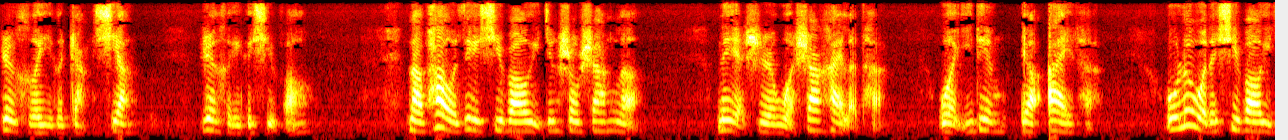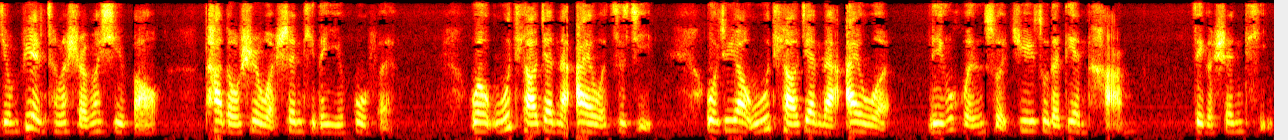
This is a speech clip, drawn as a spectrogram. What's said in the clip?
任何一个长相，任何一个细胞，哪怕我这个细胞已经受伤了，那也是我伤害了它，我一定要爱它。无论我的细胞已经变成了什么细胞，它都是我身体的一部分。我无条件的爱我自己，我就要无条件的爱我灵魂所居住的殿堂，这个身体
